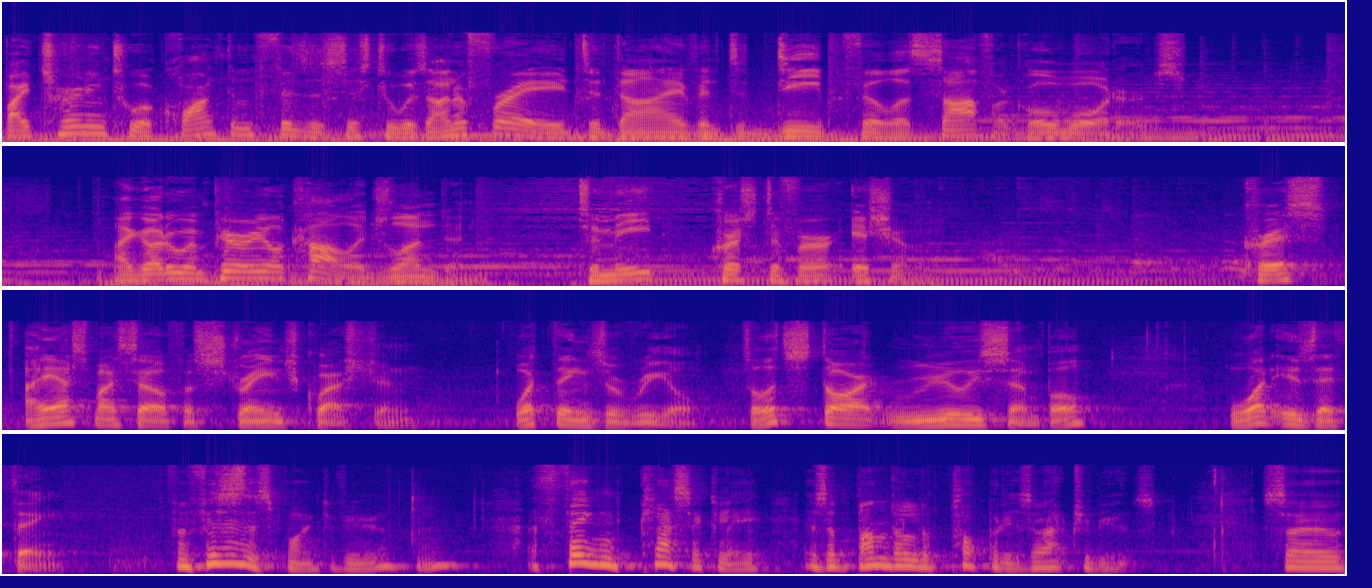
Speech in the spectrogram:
by turning to a quantum physicist who is unafraid to dive into deep philosophical waters. I go to Imperial College, London, to meet Christopher Isham. Chris, I asked myself a strange question What things are real? So let's start really simple. What is a thing? From a physicist's point of view, a thing classically is a bundle of properties or attributes. So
